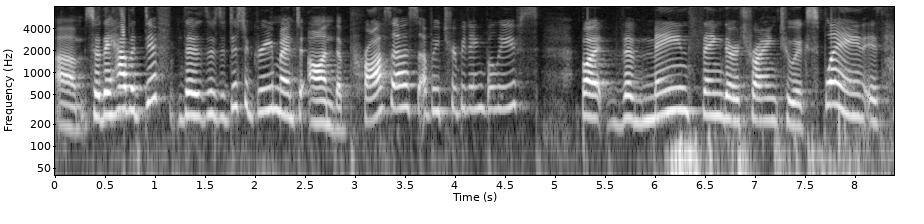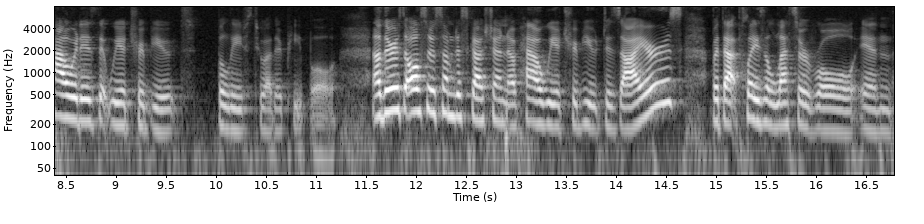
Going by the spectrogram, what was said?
Um, so they have a diff, there's a disagreement on the process of attributing beliefs, but the main thing they're trying to explain is how it is that we attribute beliefs to other people. Now, there is also some discussion of how we attribute desires, but that plays a lesser role in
